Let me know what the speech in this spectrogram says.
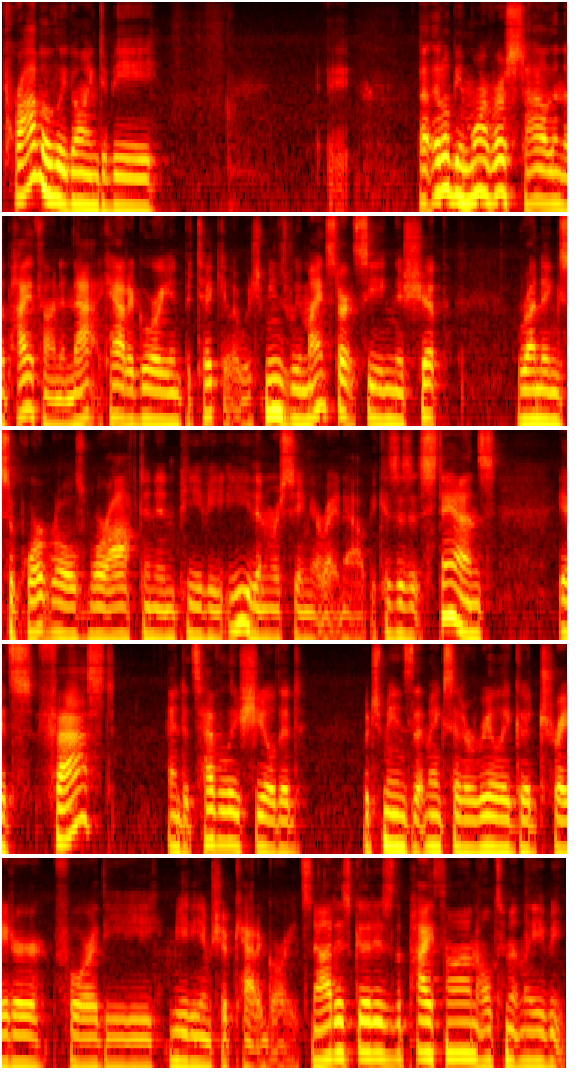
probably going to be it'll be more versatile than the Python in that category in particular, which means we might start seeing the ship running support roles more often in PvE than we're seeing it right now. Because as it stands, it's fast and it's heavily shielded which means that makes it a really good trader for the medium ship category. It's not as good as the Python. Ultimately,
